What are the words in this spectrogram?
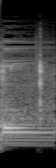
you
